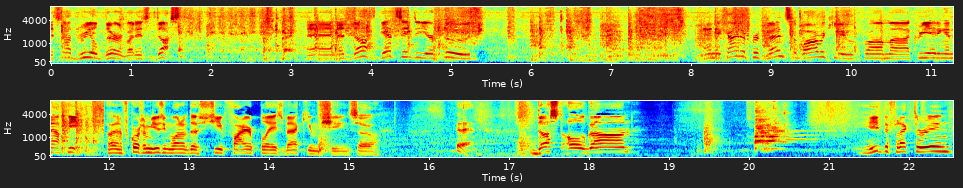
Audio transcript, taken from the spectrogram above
it's not real dirt, but it's dust. And the dust gets into your food and it kind of prevents the barbecue from uh, creating enough heat. And of course I'm using one of those cheap fireplace vacuum machines, so look at that. Dust all gone. Heat deflector in.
